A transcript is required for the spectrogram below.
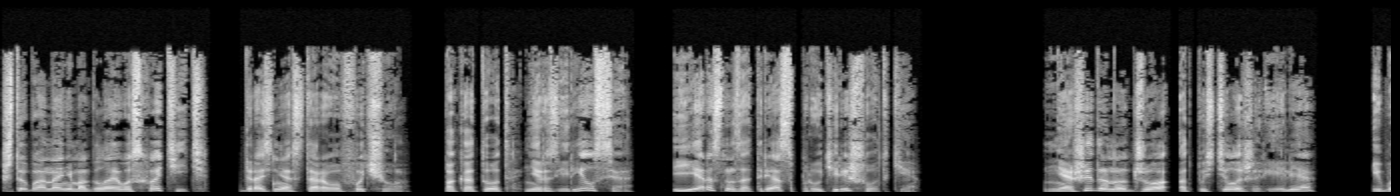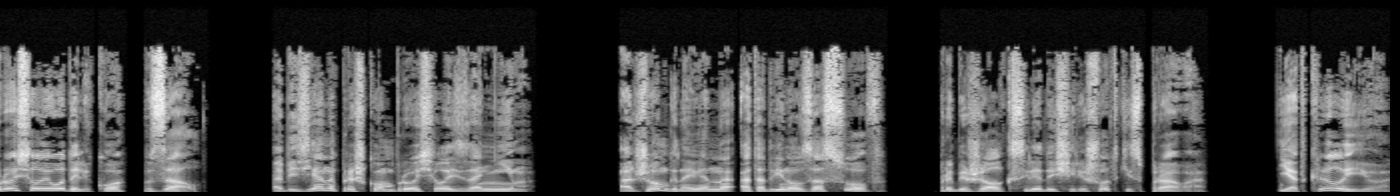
чтобы она не могла его схватить, дразня старого Фочу, пока тот не разъярился и яростно затряс прутья решетки. Неожиданно Джо отпустил ожерелье и бросил его далеко в зал. Обезьяна прыжком бросилась за ним, а Джо мгновенно отодвинул засов, пробежал к следующей решетке справа и открыл ее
